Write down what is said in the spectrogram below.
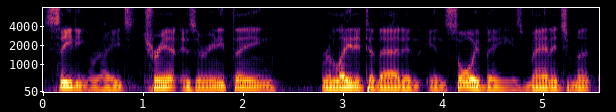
seeding rates. Trent, is there anything related to that in, in soybeans management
